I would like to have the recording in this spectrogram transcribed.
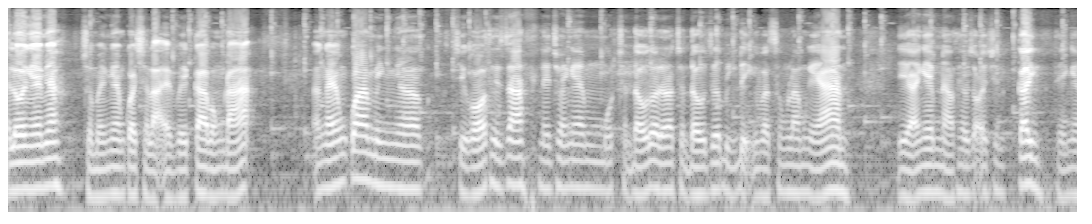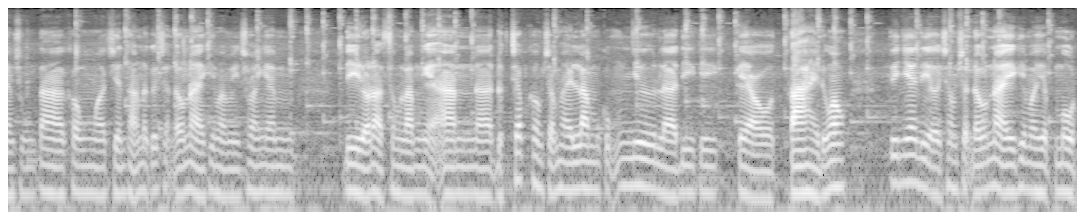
Hello anh em nhé, chào mừng anh em quay trở lại với ca bóng đá. À, Ngày hôm qua mình uh, chỉ có thời gian nên cho anh em một trận đấu rồi Đó là trận đấu giữa Bình Định và Sông Lam Nghệ An. Thì anh em nào theo dõi trên kênh thì anh em chúng ta không uh, chiến thắng được cái trận đấu này. Khi mà mình cho anh em đi đó là Sông Lam Nghệ An uh, được chấp 0.25 cũng như là đi cái kèo tài đúng không? Tuy nhiên thì ở trong trận đấu này khi mà hiệp 1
